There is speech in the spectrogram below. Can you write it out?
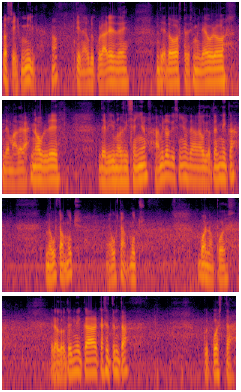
los 6.000, ¿no? Tiene auriculares de, de 2, 3.000 euros, de maderas nobles, de unos diseños. A mí los diseños de Audiotécnica me gustan mucho, me gustan mucho. Bueno, pues el Audiotécnica K70 cuesta,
